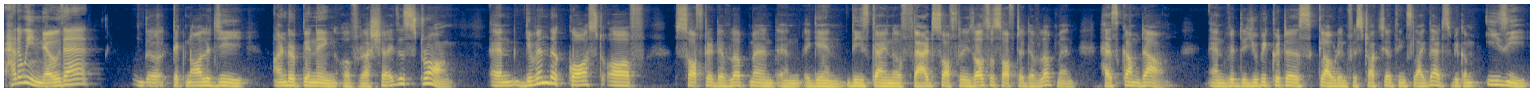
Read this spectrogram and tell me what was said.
how do we know that? The technology underpinning of russia is strong. And given the cost of software development, and again, these kind of bad software is also software development, has come down. And with the ubiquitous cloud infrastructure, things like that, it's become easy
